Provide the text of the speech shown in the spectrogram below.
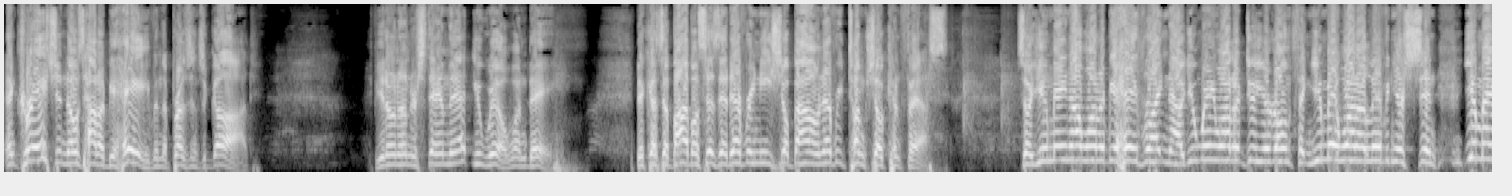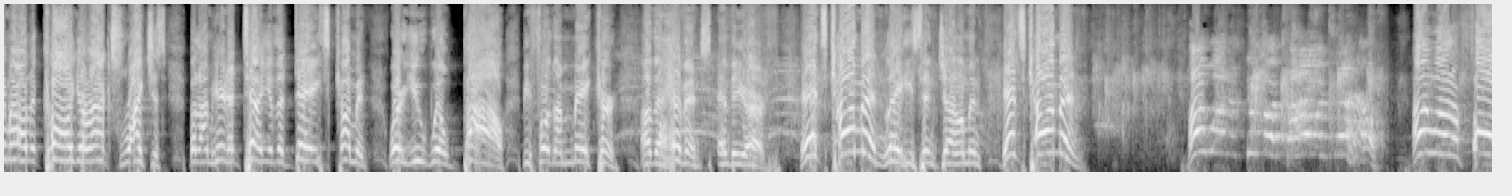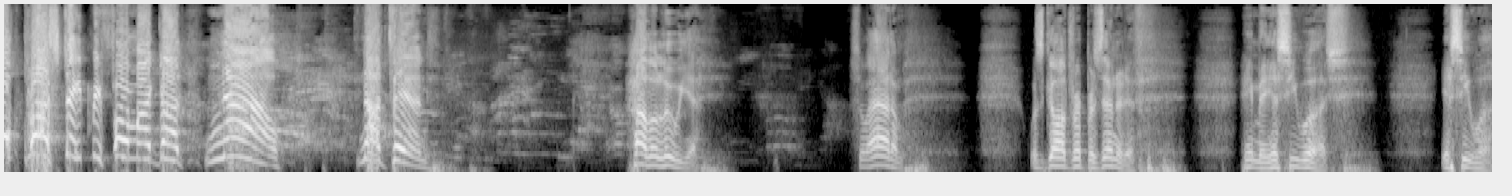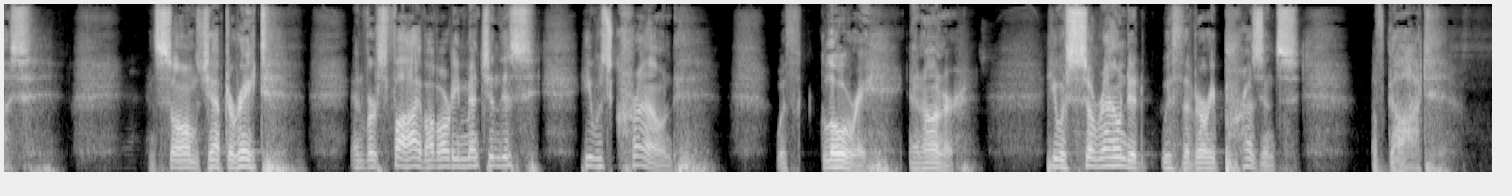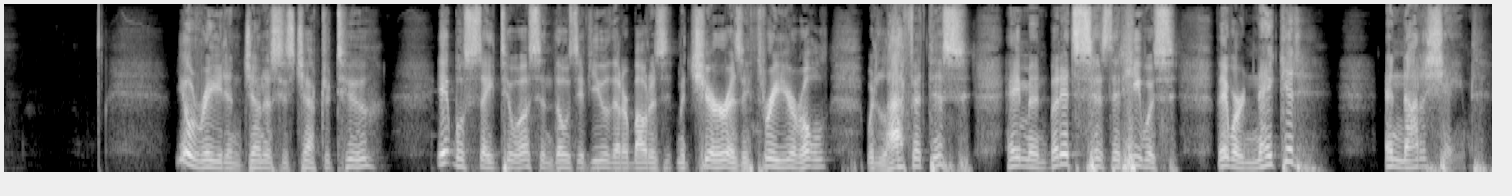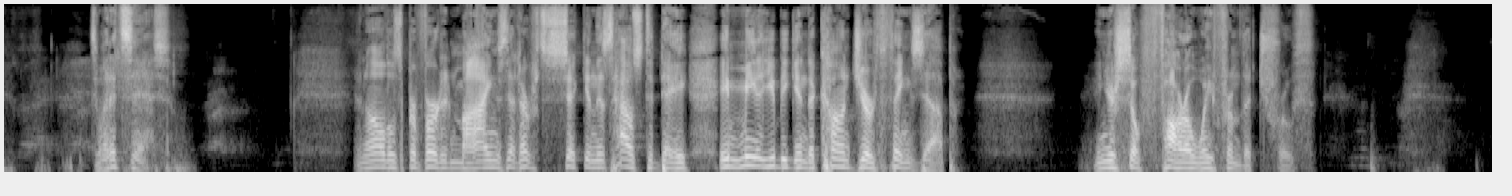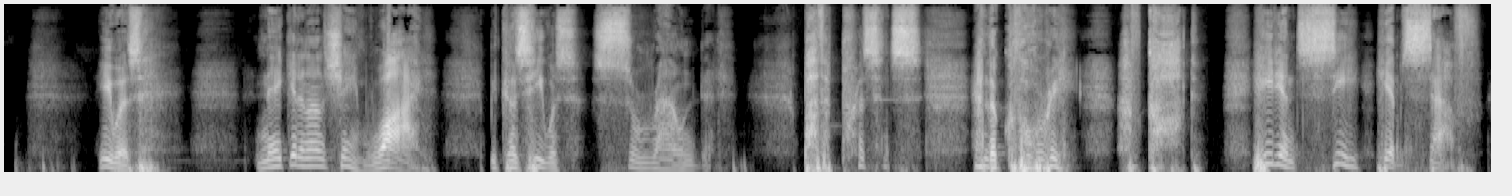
And creation knows how to behave in the presence of God. If you don't understand that, you will one day. Because the Bible says that every knee shall bow and every tongue shall confess. So you may not want to behave right now. You may want to do your own thing. You may want to live in your sin. You may want to call your acts righteous. But I'm here to tell you the day's coming where you will bow before the maker of the heavens and the earth. It's coming, ladies and gentlemen. It's coming. I want to do my bowing now. I want to fall prostrate before my God now, not then. Hallelujah. So Adam was God's representative. Amen. Yes, he was. Yes, he was. In Psalms chapter 8 and verse 5, I've already mentioned this. He was crowned with glory and honor. He was surrounded with the very presence of God. You'll read in Genesis chapter 2. It will say to us, and those of you that are about as mature as a three year old would laugh at this. Amen. But it says that he was, they were naked and not ashamed. That's what it says. And all those perverted minds that are sick in this house today, immediately you begin to conjure things up. And you're so far away from the truth. He was naked and unashamed. Why? Because he was surrounded by the presence and the glory of God. He didn't see himself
